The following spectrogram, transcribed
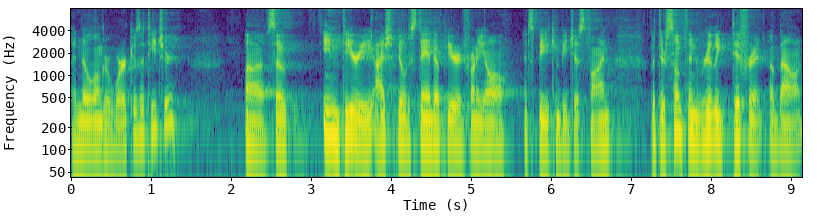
I no longer work as a teacher. Uh, so in theory, I should be able to stand up here in front of y'all and speak and be just fine. But there's something really different about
